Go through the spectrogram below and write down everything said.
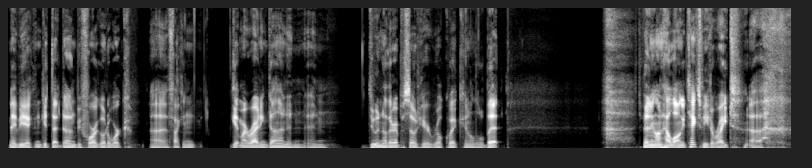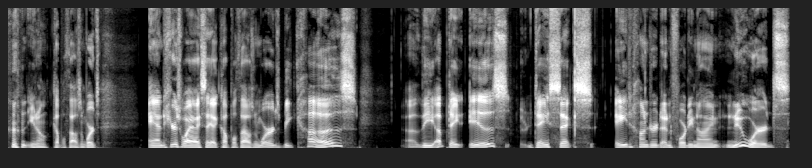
Maybe I can get that done before I go to work. Uh, if I can get my writing done and, and do another episode here real quick in a little bit. Depending on how long it takes me to write, uh, you know, a couple thousand words. And here's why I say a couple thousand words because uh, the update is day six, 849 new words,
